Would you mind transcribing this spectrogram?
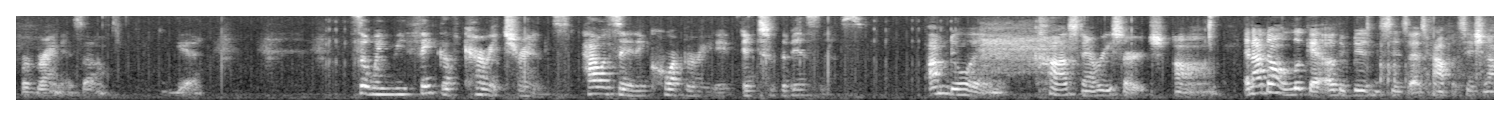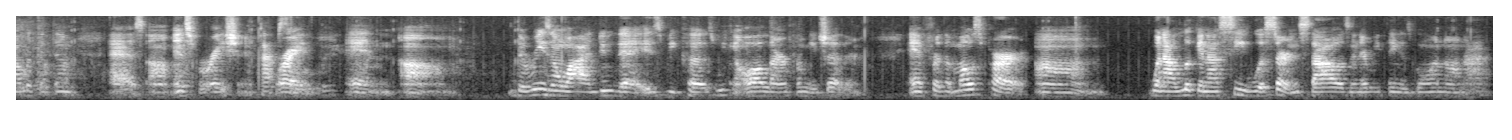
for granted. So, yeah. So when we think of current trends, how is it incorporated into the business? I'm doing constant research. Um, and I don't look at other businesses as competition. I look at them as um, inspiration, right? And um, the reason why I do that is because we can all learn from each other. And for the most part, um, when I look and I see what certain styles and everything is going on, I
